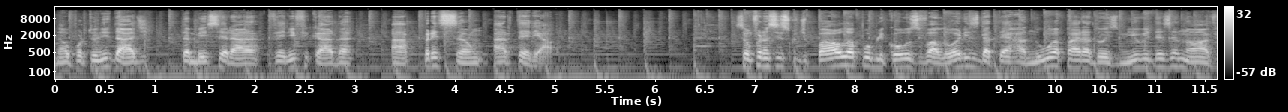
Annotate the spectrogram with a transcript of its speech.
Na oportunidade, também será verificada a pressão arterial. São Francisco de Paula publicou os valores da terra nua para 2019.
